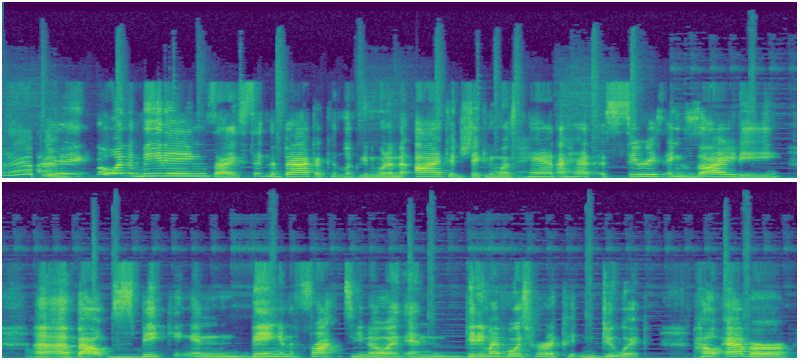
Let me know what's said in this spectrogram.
What happened? I go into meetings. I sit in the back. I couldn't look anyone in the eye. I couldn't shake anyone's hand. I had a serious anxiety uh, about speaking and being in the front, you know, and, and getting my voice heard. I couldn't do it. However,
